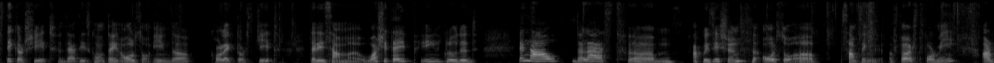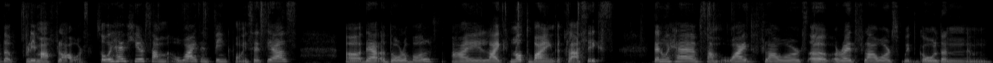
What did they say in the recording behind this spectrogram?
sticker sheet that is contained also in the collector's kit there is some uh, washi tape included. And now the last um, acquisition also uh, something first for me are the prima flowers. So we have here some white and pink poinsettias. Uh, they are adorable. I like not buying the classics. Then we have some white flowers, uh, red flowers with golden um,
